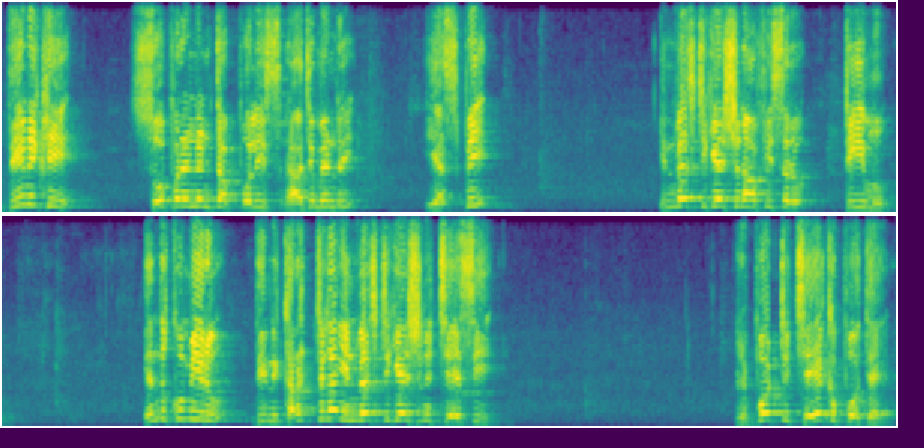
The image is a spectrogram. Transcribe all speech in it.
దీనికి superintendent of police Rajahmundry SP investigation officer team. ఎందుకు మీరు దీన్ని కరెక్ట్గా ఇన్వెస్టిగేషన్ చేసి రిపోర్ట్ చేయకపోతే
